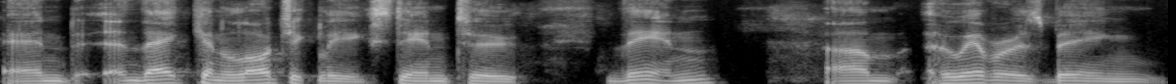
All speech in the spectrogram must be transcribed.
and and that can logically extend to then um, whoever is being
